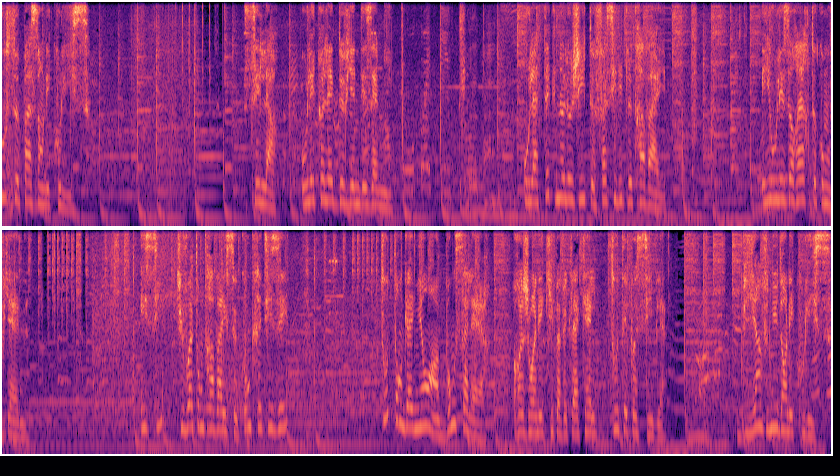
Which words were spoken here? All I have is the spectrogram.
tout se passe dans les coulisses. C'est là où les collègues deviennent des amis, où la technologie te facilite le travail et où les horaires te conviennent. Ici, tu vois ton travail se concrétiser tout en gagnant un bon salaire. Rejoins l'équipe avec laquelle tout est possible. Bienvenue dans les coulisses.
